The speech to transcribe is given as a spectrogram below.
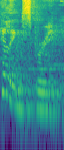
Killing spree.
